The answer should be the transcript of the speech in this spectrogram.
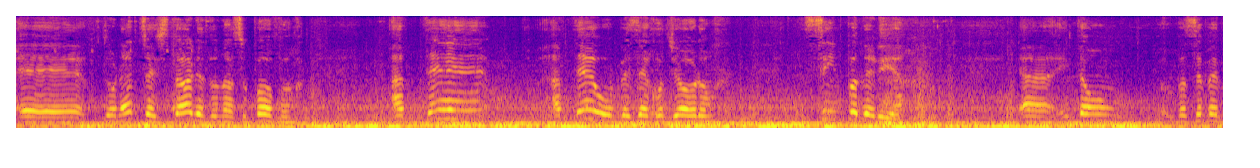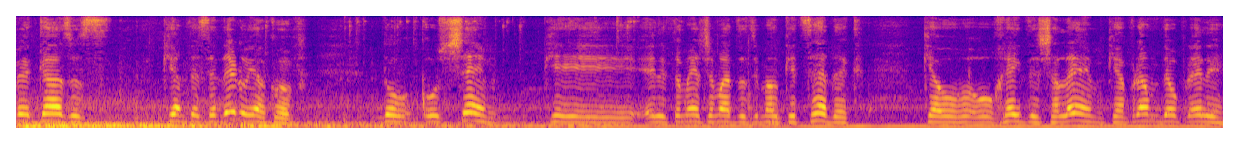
é, durante a história do nosso povo, até, até o bezerro de ouro, sim poderia. Ah, então, você vai ver casos que antecederam Yaakov, do o Shem, que ele também é chamado de Melchizedek, que é o, o rei de Shalem, que Abraão deu para ele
